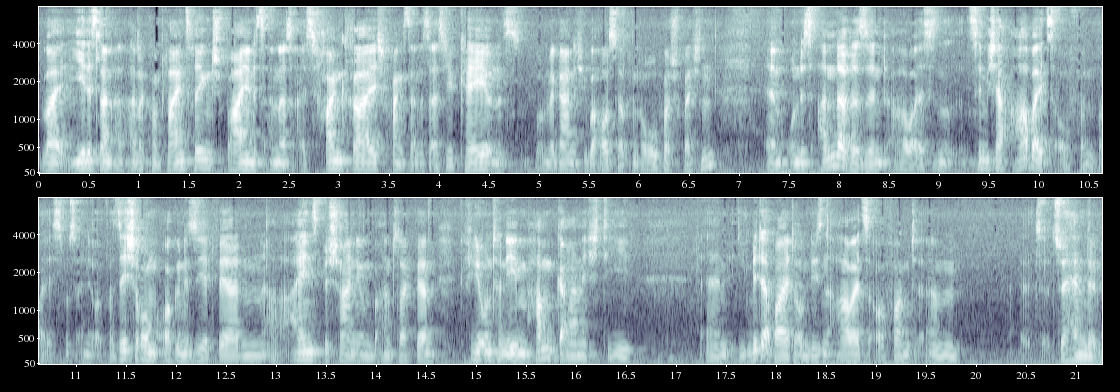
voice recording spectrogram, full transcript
weil jedes Land hat andere Compliance-Regeln. Spanien ist anders als Frankreich, Frankreich ist anders als UK und jetzt wollen wir gar nicht über außerhalb von Europa sprechen. Ähm, und das andere sind aber, es ist ein ziemlicher Arbeitsaufwand, weil es muss eine Versicherung organisiert werden, A1-Bescheinigung beantragt werden. Viele Unternehmen haben gar nicht die, ähm, die Mitarbeiter, um diesen Arbeitsaufwand ähm, zu, zu handeln.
